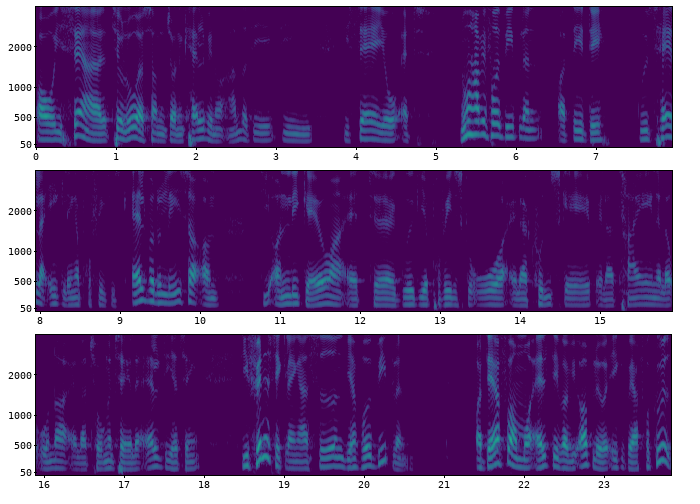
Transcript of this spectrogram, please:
Og især teologer som John Calvin og andre, de, de, de sagde jo, at nu har vi fået Bibelen, og det er det. Gud taler ikke længere profetisk. Alt, hvad du læser om de åndelige gaver, at øh, Gud giver profetiske ord, eller kundskab, eller tegn, eller under, eller tungetale, alle de her ting, de findes ikke længere siden vi har fået Bibelen. Og derfor må alt det, hvad vi oplever, ikke være fra Gud.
